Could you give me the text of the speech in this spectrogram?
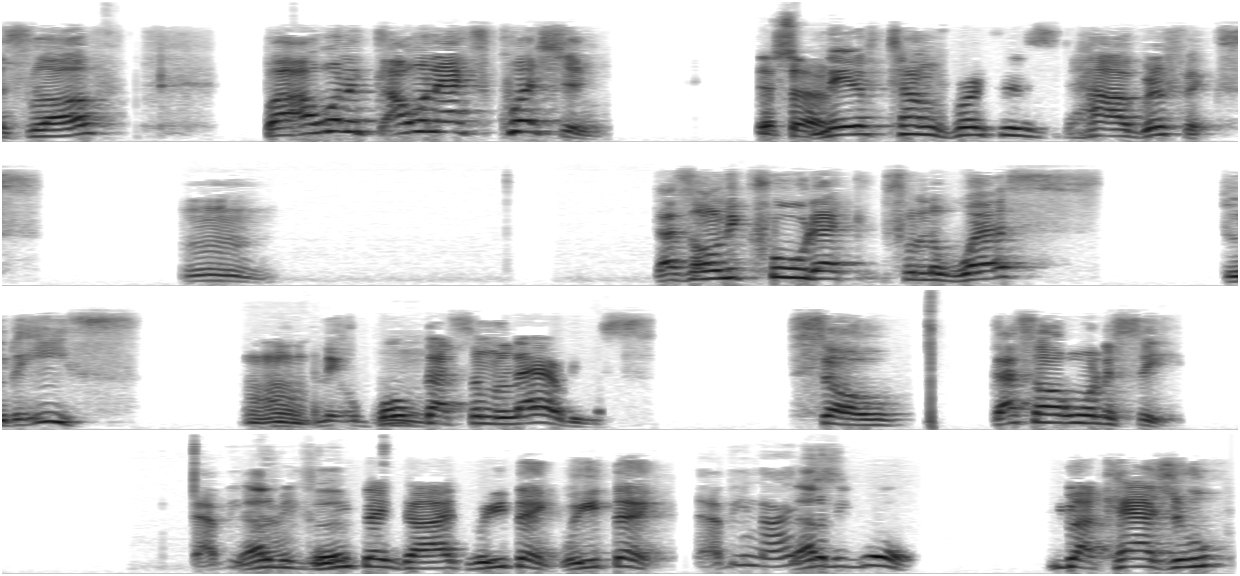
It's love. But I want to, I want to ask a question: Yes, sir. native tongue versus hieroglyphics. Mm. That's the only crew that from the west to the east, hmm and they both Mm. got similarities. So that's all I want to see. That'd be That'll be nice. What do you think, guys? What do you think? What do you think? That'd be nice. That'd be good. You got casual.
